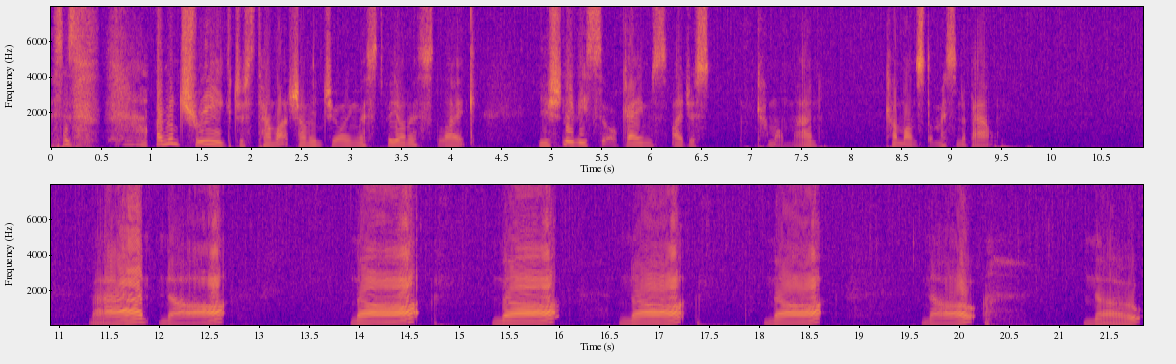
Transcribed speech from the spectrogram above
This is, I'm intrigued just how much I'm enjoying this to be honest, like, usually these sort of games, I just, come on man, come on, stop messing about. Man, no. No. No. No. No. No. No.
